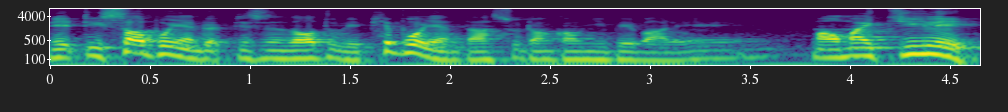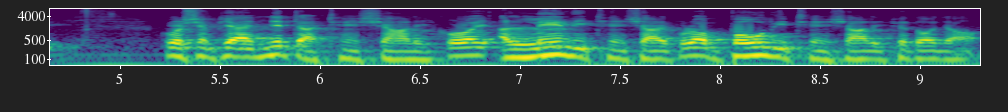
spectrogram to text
ဒီတိဆောက်ဖို့ရန်အတွက်ပြင်ဆင်တော်သူတွေဖြစ်ဖို့ရန်သာဆုတောင်းကောင်းကြီးပေးပါတယ်။မှောင်မိုက်ကြီးလေကိုရရှင်ဖျားမြစ်တာထင်ရှားလေကိုရောအလင်းဒီထင်ရှားလေကိုရောဘုံဒီထင်ရှားလေဖြစ်တော့ကြောင်း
